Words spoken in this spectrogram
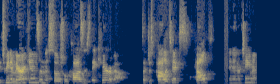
between Americans and the social causes they care about, such as politics, health, and entertainment.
